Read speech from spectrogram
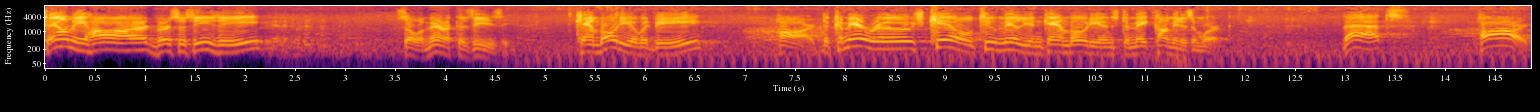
Tell me hard versus easy. So America's easy. Cambodia would be hard. The Khmer Rouge killed two million Cambodians to make communism work. That's hard.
